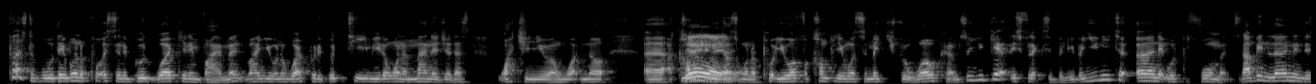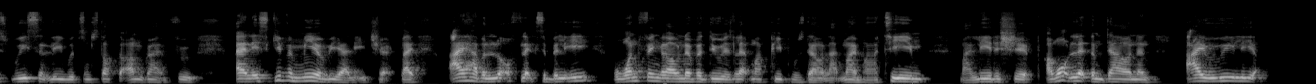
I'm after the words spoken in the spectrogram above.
First of all, they want to put us in a good working environment, right? You want to work with a good team. You don't want a manager that's watching you and whatnot. Uh, a company yeah, doesn't yeah. want to put you off. A company wants to make you feel welcome. So you get this flexibility, but you need to earn it with performance. And I've been learning this recently with some stuff that I'm going through, and it's given me a reality check. Like I have a lot of flexibility, but one thing I'll never do is let my peoples down, like my my team, my leadership. I won't let them down, and I really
